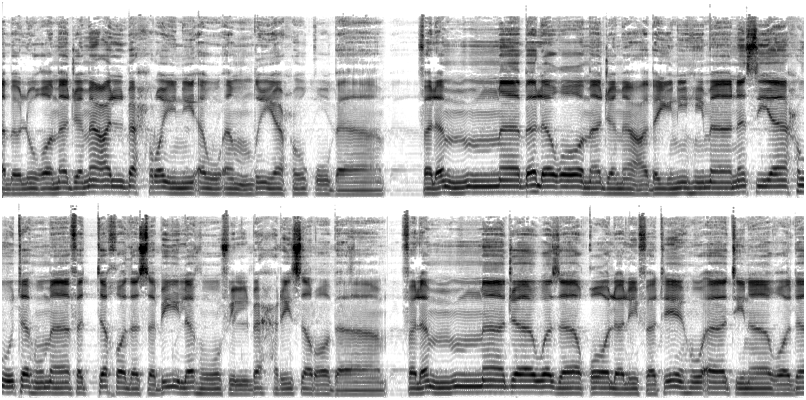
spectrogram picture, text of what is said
أبلغ مجمع البحرين أو أمضي حقبا. فلما بلغا مجمع بينهما نسيا حوتهما فاتخذ سبيله في البحر سربا. فلما جاوزا قال لفتيه آتنا غداءنا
